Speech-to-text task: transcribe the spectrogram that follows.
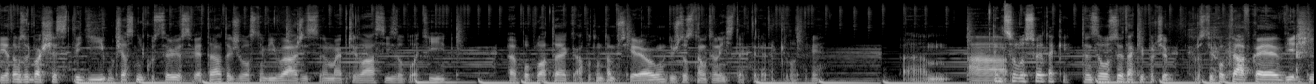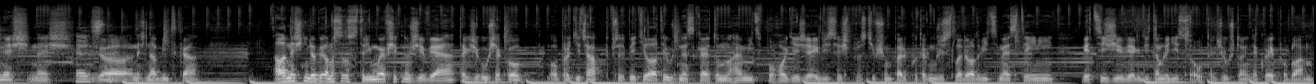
Je tam zhruba 6 lidí účastníků z celého světa, takže vlastně vývojáři se normálně přihlásí, zaplatí uh, poplatek a potom tam přijedou, když dostanou ten lístek, který je taky loterie. Um, a ten celosvět taky. Ten celosvět taky, protože prostě poptávka je větší než, než, jo, než nabídka. Ale v dnešní době ono se to streamuje všechno živě, takže už jako oproti třeba před pěti lety už dneska je to mnohem víc v pohodě, že když jsi prostě v Šumperku, tak můžeš sledovat víceméně stejné věci živě, kdy tam lidi jsou, takže už to není takový problém.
